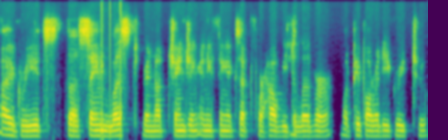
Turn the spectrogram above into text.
I agree. It's the same list. We're not changing anything except for how we deliver what people already agreed to.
